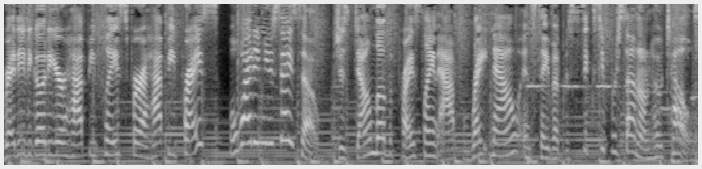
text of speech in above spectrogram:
Ready to go to your happy place for a happy price? Well, why didn't you say so? Just download the Priceline app right now and save up to 60% on hotels.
